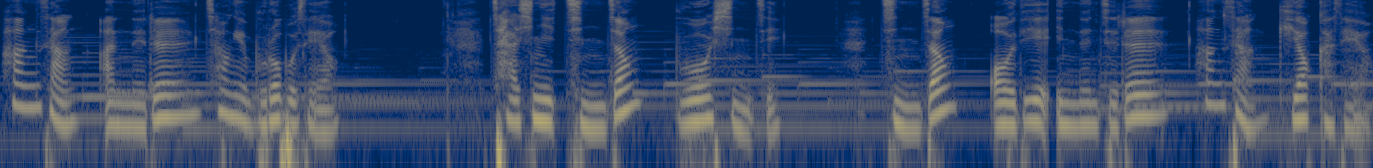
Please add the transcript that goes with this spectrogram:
항상 안내를 청해 물어보세요. 자신이 진정 무엇인지, 진정 어디에 있는지를 항상 기억하세요.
